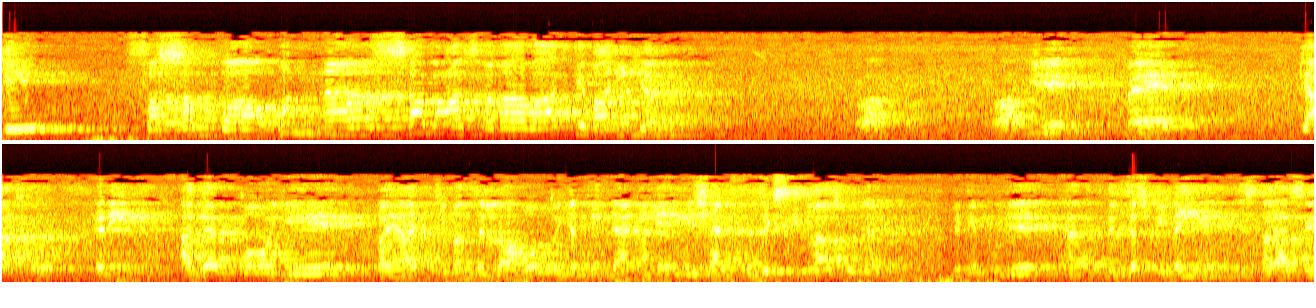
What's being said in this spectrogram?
के फसवाहुन्ना सब समावाद के मानी क्या है? ये मैं क्या करूँ? यानी अगर तो ये बयान की मंजिल ना हो तो यकीन जानिए ये शायद फिजिक्स की क्लास हो जाए लेकिन मुझे दिलचस्पी नहीं है इस तरह से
